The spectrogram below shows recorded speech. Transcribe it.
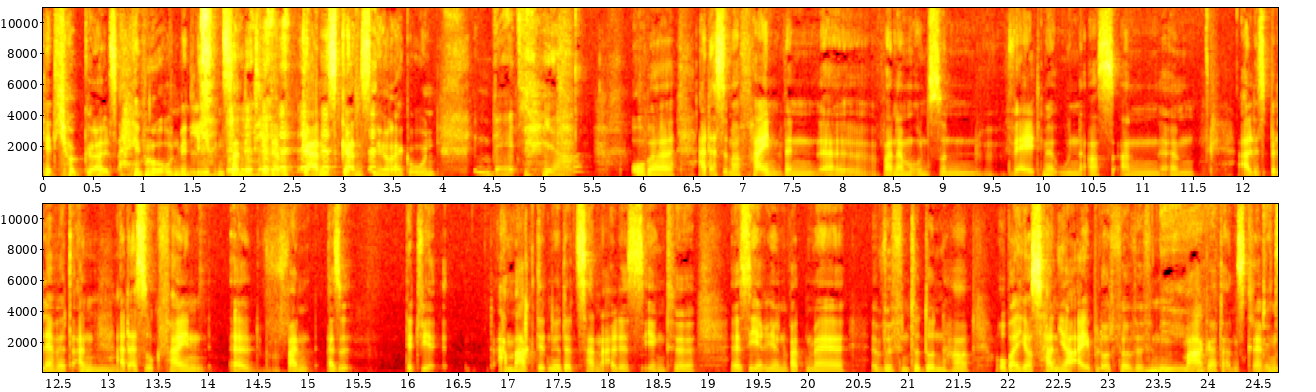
hätte ich auch girls einmal und mein leben ganz ganz nöregun im bett ja. Aber ah, das immer fein wenn äh, wann am uns so ein welt mehr un ass an ähm, alles belevert an. Mhm. ah, das auch fein äh, wann also wir am marktet ne dat han alles irgende äh, serien wat me wüffen te dun ha. Ober jos han ja eiblot verwüffen nee, magert ans greffen.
